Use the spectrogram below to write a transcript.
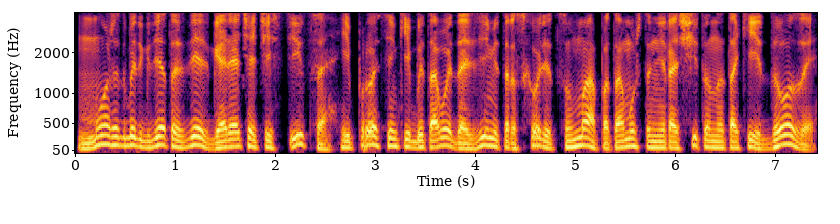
Может быть, где-то здесь горячая частица, и простенький бытовой дозиметр сходит с ума, потому что не рассчитан на такие дозы?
